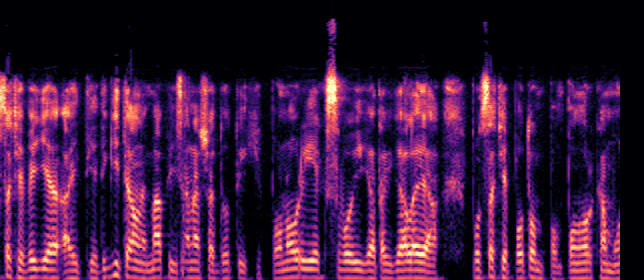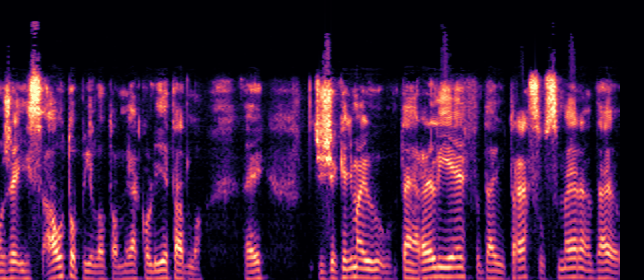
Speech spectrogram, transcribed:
podstate vedia aj tie digitálne mapy zanašať do tých ponoriek svojich a tak ďalej a v podstate potom ponorka môže ísť autopilotom, ako lietadlo. Hej. Čiže keď majú ten relief, dajú trasu, smer, dajú,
